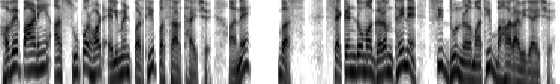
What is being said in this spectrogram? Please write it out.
હવે પાણી આ સુપરહોટ એલિમેન્ટ પરથી પસાર થાય છે અને બસ, સેકન્ડોમાં ગરમ થઈને સીધું નળમાંથી બહાર આવી જાય છે.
